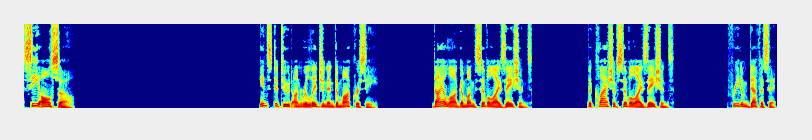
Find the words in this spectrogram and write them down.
See also. Institute on Religion and Democracy. Dialogue among Civilizations. The Clash of Civilizations. Freedom Deficit.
